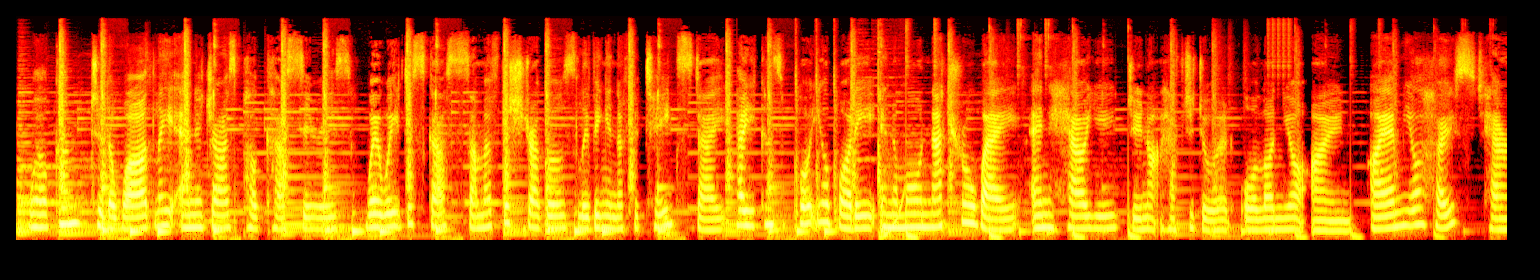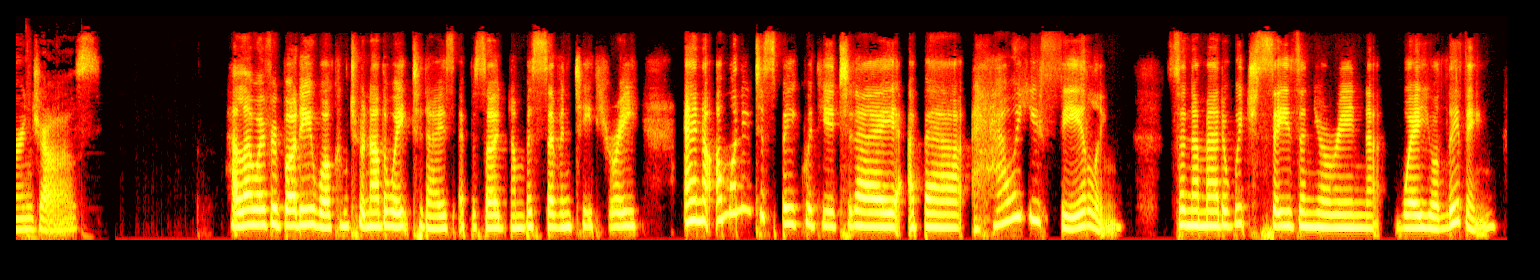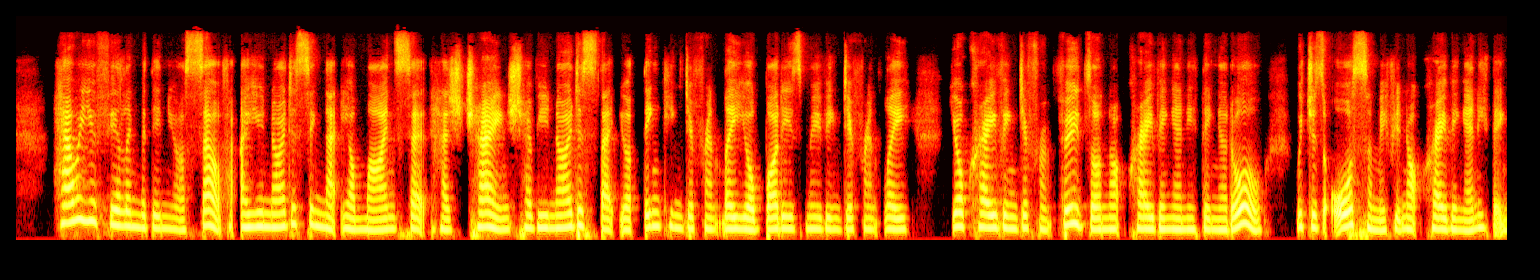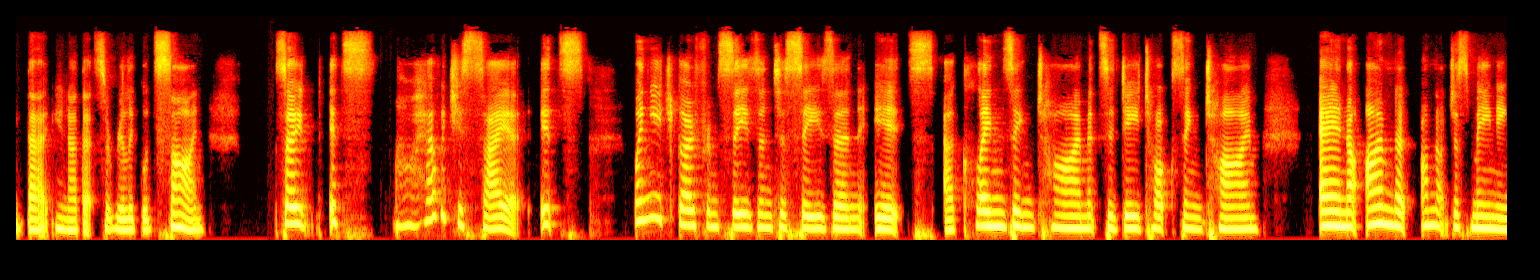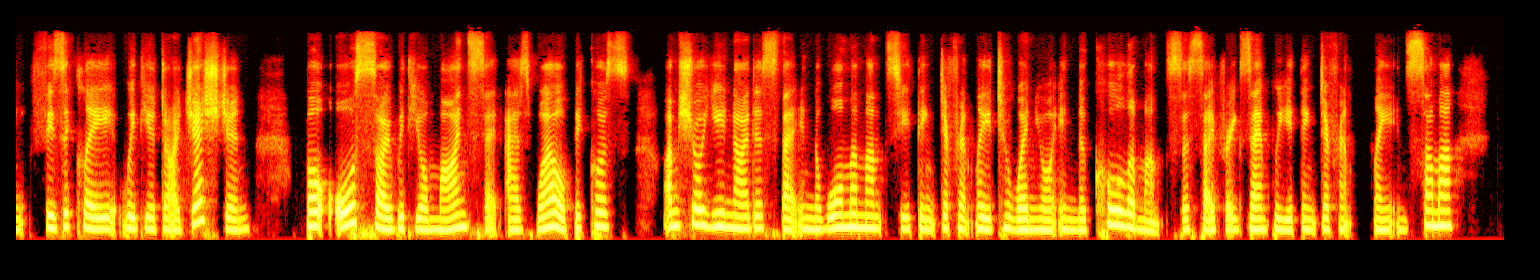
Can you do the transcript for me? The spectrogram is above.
Welcome to the Wildly Energized podcast series, where we discuss some of the struggles living in a fatigued state, how you can support your body in a more natural way, and how you do not have to do it all on your own. I am your host, Taryn Giles. Hello, everybody. Welcome to another week. Today's episode number 73. And I'm wanting to speak with you today about how are you feeling? So, no matter which season you're in, where you're living, how are you feeling within yourself? Are you noticing that your mindset has changed? Have you noticed that you're thinking differently? Your body's moving differently? You're craving different foods or not craving anything at all, which is awesome. If you're not craving anything, that, you know, that's a really good sign. So it's, oh, how would you say it? It's, when you go from season to season, it's a cleansing time, it's a detoxing time. And I'm not I'm not just meaning physically with your digestion, but also with your mindset as well, because I'm sure you notice that in the warmer months you think differently to when you're in the cooler months. So say for example, you think differently in summer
